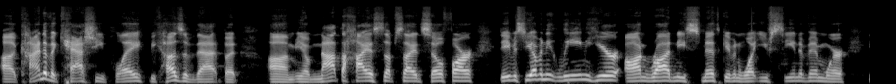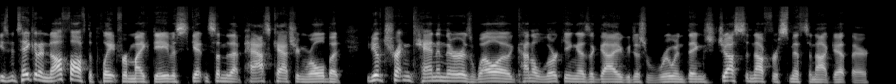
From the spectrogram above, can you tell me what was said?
uh, kind of a cashy play because of that, but um, you know, not the highest upside so far. Davis, do you have any lean here on Rodney Smith, given what you've seen of him, where he's been taking enough off the plate for Mike Davis, getting some of that pass catching role, but you do have Trenton Cannon there as well, uh, kind of lurking as a guy who could just ruin things just enough for Smith to not get there.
